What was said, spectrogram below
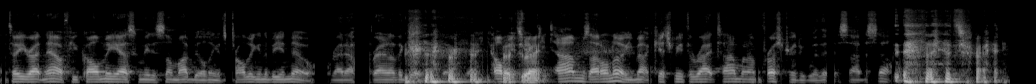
I'll tell you right now, if you call me asking me to sell my building, it's probably going to be a no right out right out of the gate. you call me 50 right. times, I don't know. You might catch me at the right time when I'm frustrated with it, decide to sell. That's right.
